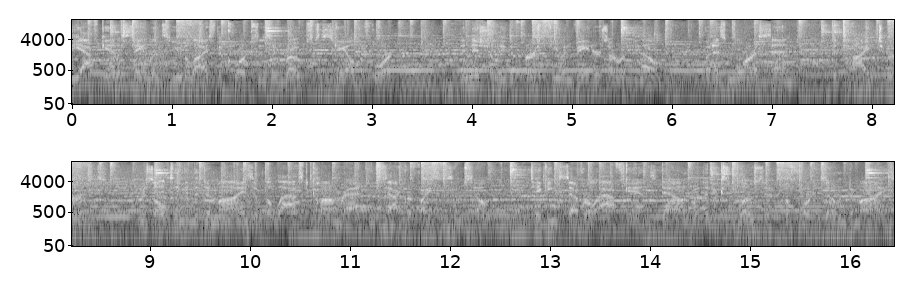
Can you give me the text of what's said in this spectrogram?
The Afghan assailants utilize the corpses and ropes to scale the fort. Initially, the first few invaders are repelled, but as more ascend, the tide turns, resulting in the demise of the last comrade who sacrifices himself, taking several Afghans down with an explosive before his own demise.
